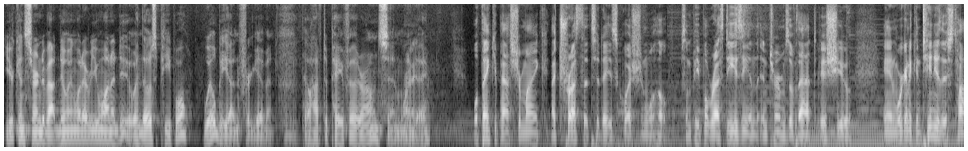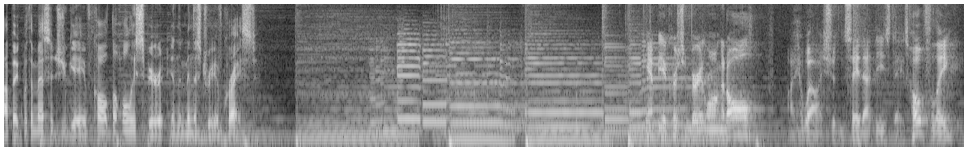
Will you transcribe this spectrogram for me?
You're concerned about doing whatever you want to do. And those people will be unforgiven. Mm-hmm. They'll have to pay for their own sin one right. day. Well, thank you, Pastor Mike. I trust that today's question will help some people rest easy in, in terms of that issue. And we're going to continue this topic with a message you gave called The Holy Spirit in the Ministry of Christ. Can't be a Christian very long at all I, well, I shouldn't say that these days. Hopefully,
